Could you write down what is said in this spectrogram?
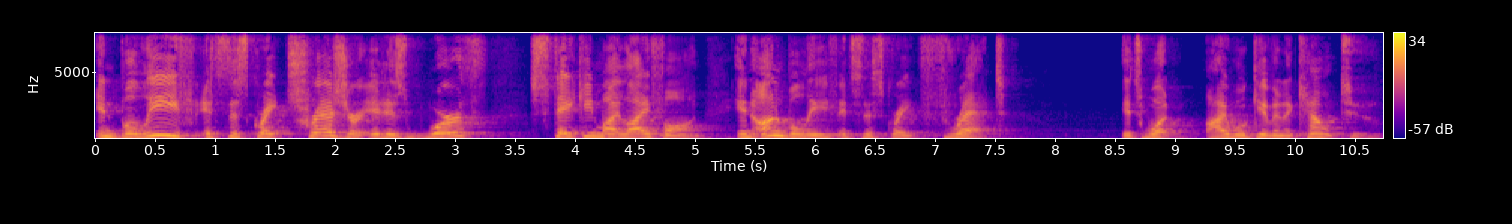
In belief, it's this great treasure. It is worth staking my life on. In unbelief, it's this great threat. It's what I will give an account to.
